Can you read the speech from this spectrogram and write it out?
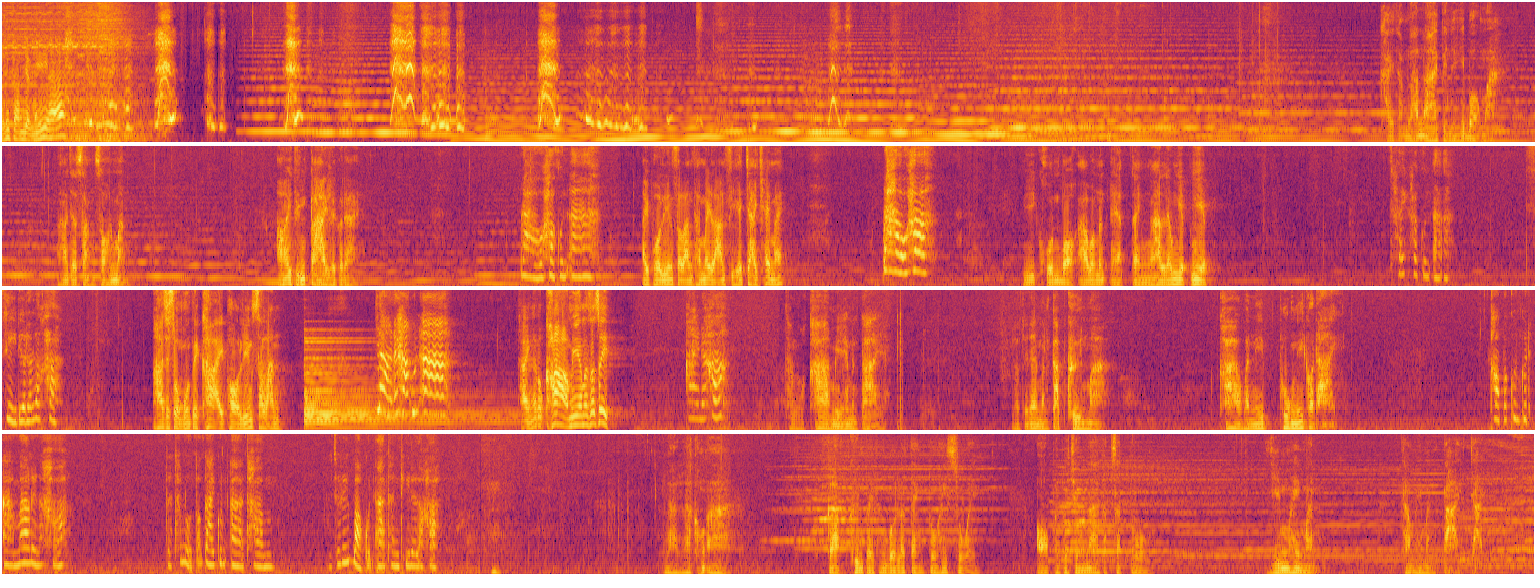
อนถึงทำอย่างนี้ฮะ ใครทำร้านอายเป็นอย่างนี้บอกมา อาจะสั่งสอนมัน เอาให้ถึงตายเลยก็ได้ ค่ะคุณอา ไอพ่อเลี้ยงสลันทำให้หลานเสียใจใช่ไหม เปล่าค่ะ มีคนบอกอาว่ามันแอบแต่งงานแล้วเงียบใช่ค่ะคุณอาสี่เดือนแล้วล่ะค่ะๆอาจะส่งคนไปฆ่าไอพ่อเลี้ยงสลัน อย่านะคะคุณอา ถ้าอย่างนั้นก็ฆ่าเมียมันซะสิ อะไรนะคะ ถ้าเราฆ่าเมียให้มันตาย เราจะได้มันกลับคืนมาฆ่าวันนี้พรุ่งนี้ก็ได้ ขอบพระคุณคุณอามากเลยนะคะ แต่ถ้าหนูต้องการให้คุณอาทำหนูจะรีบบอกคุณอาทันทีเลยล่ะค่ะ หลานรักของอา กลับขึ้นไปข้างบนแล้วแต่งตัวให้สวย ออกไปเผชิญหน้ากับศัตรูยิ้มให้มัน ทำให้มันตายใจ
